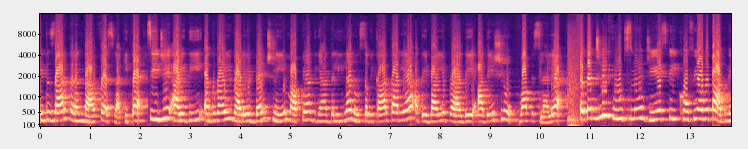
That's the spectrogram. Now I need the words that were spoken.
ਇੰਤਜ਼ਾਰ ਕਰਨ ਦਾ ਫੈਸਲਾ ਕੀਤਾ ਹੈ। ਸੀਜੀਆਈ ਦੀ ਅਗਵਾਈ ਵਾਲੇ ਬੈਂਚ ਨੇ ਮਾਪਿਆਂ ਦੀਆਂ ਦਲੀਲਾਂ ਨੂੰ ਸਵੀਕਾਰ ਕਰ ਲਿਆ ਅਤੇ 22 ਅਪ੍ਰੈਲ ਦੇ ਆਦੇਸ਼ ਨੂੰ ਵਾਪਸ ਲੈ ਲਿਆ। ਪਤੰਜਲੀ ਫੂਡਸ ਨੂੰ ਜੀਐਸਟੀ ਖੁਫੀਆ ਵਿਭਾਗ ਨੇ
